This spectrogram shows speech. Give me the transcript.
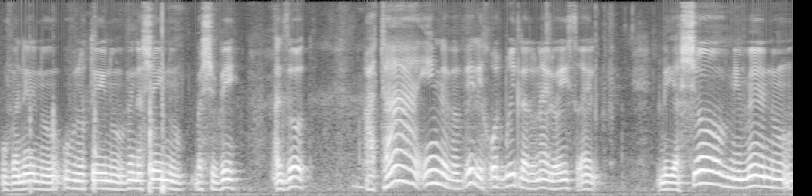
ובנינו ובנותינו ונשינו בשבי, על זאת אתה אם לבבי לכרות ברית לאדוני אלוהי ישראל, וישוב ממנו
